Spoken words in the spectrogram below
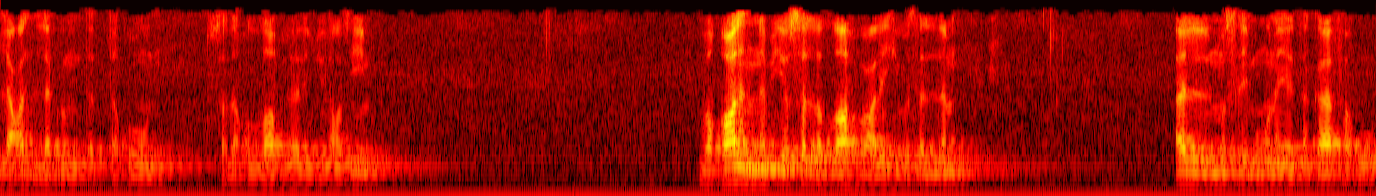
لعلكم تتقون. صدق الله العلي العظيم. وقال النبي صلى الله عليه وسلم، المسلمون يتكافؤوا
